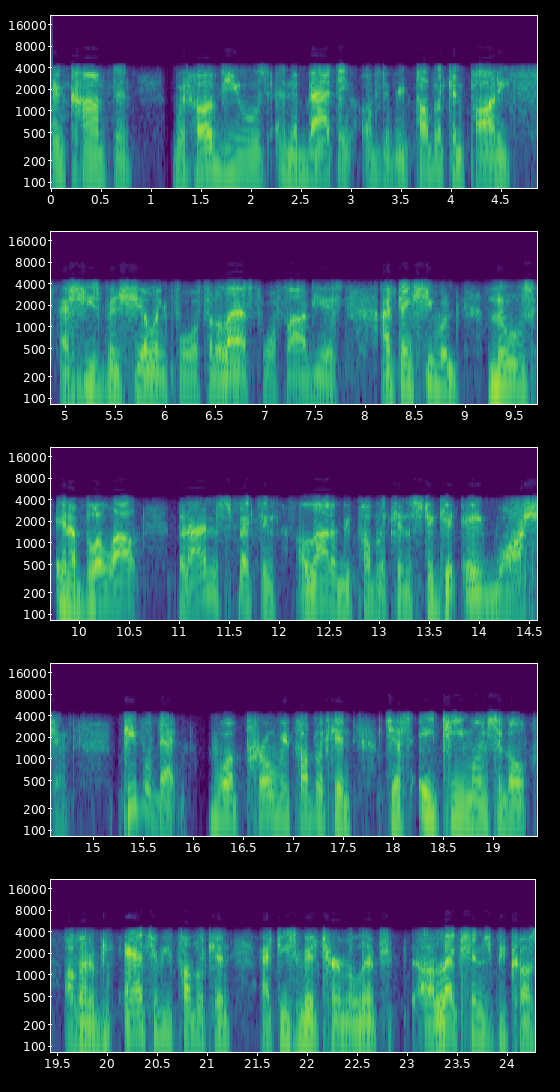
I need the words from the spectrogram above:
and Compton with her views and the backing of the Republican Party as she's been shilling for for the last four or five years. I think she would lose in a blowout, but I'm expecting a lot of Republicans to get a washing. People that were pro-Republican just 18 months ago are going to be anti-Republican at these midterm elections because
